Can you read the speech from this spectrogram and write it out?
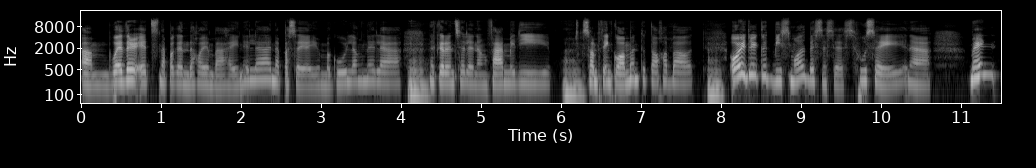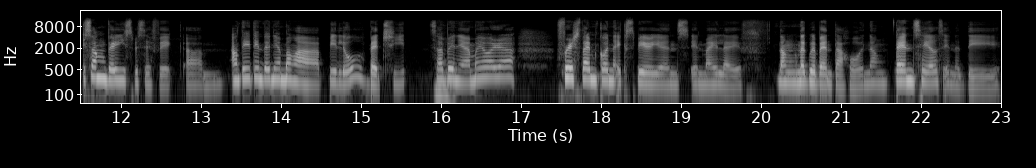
um, whether it's napaganda ko yung bahay nila, napasaya yung magulang nila, Mhm. nagkaroon sila ng family, Mhm. something common to talk about. Mhm. Or there could be small businesses who say na meron isang very specific, um, ang titinda niya mga pillow, bedsheet. Sabi niya, Mayora, first time ko na-experience in my life nang nagbebenta ko ng 10 sales in a day.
